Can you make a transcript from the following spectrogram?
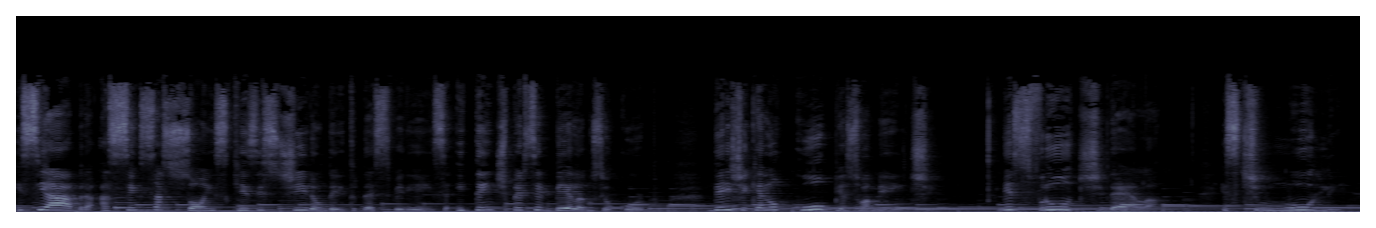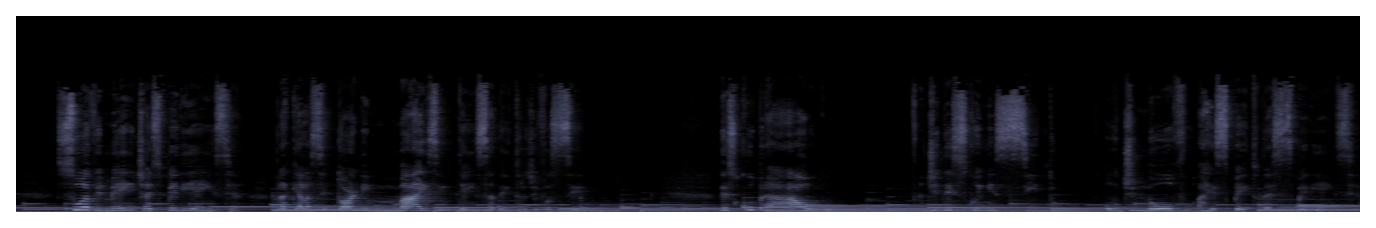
e se abra às sensações que existiram dentro dessa experiência e tente percebê-la no seu corpo. Deixe que ela ocupe a sua mente desfrute dela, estimule suavemente a experiência para que ela se torne mais intensa dentro de você. Descubra algo de desconhecido ou de novo a respeito dessa experiência.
